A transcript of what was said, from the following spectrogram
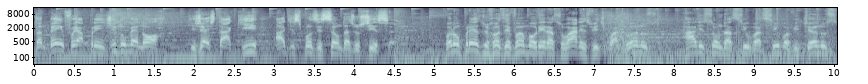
Também foi apreendido um menor, que já está aqui à disposição da justiça. Foram presos Rosivan Moreira Soares, 24 anos, Halisson da Silva Silva, 20 anos,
